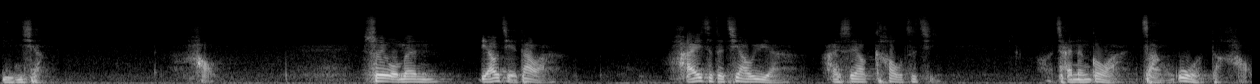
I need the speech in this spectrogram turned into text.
影响。好，所以我们了解到啊，孩子的教育啊，还是要靠自己，才能够啊掌握的好。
